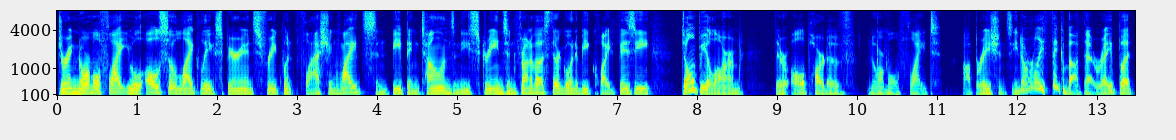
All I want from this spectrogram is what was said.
During normal flight, you will also likely experience frequent flashing lights and beeping tones, and these screens in front of us, they're going to be quite busy. Don't be alarmed. They're all part of normal flight operations. You don't really think about that, right? But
